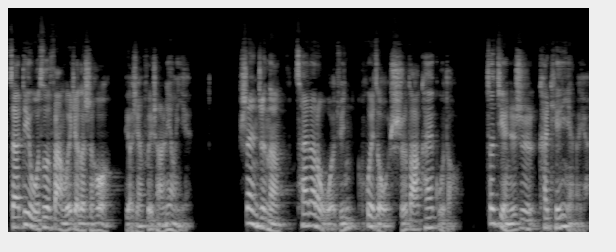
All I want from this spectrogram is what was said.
在第五次反围剿的时候表现非常亮眼，甚至呢猜到了我军会走石达开故道，这简直是开天眼了呀！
